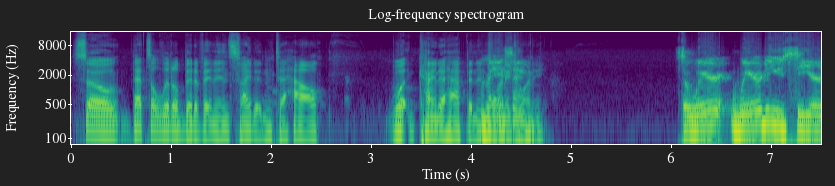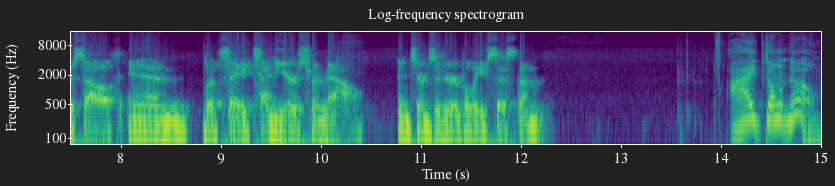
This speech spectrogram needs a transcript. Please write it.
So that's a little bit of an insight into how what kind of happened in Amazing. 2020. So where where do you see yourself in let's say 10 years from now in terms of your belief system? I don't know.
